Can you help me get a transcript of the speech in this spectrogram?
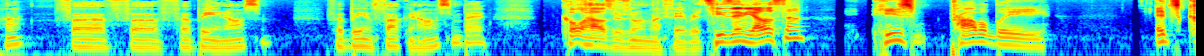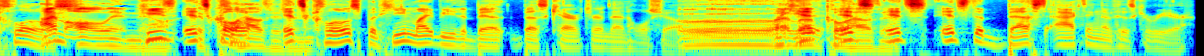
Huh? For for for being awesome? For being fucking awesome, babe? Cole Hauser's one of my favorites. He's in Yellowstone. he's probably it's close. I'm all in. Now, He's it's if Cole clo- Hauser's it's in it. close, but he might be the be- best character in that whole show. Ooh, Like, I love it- Cole it's, Hauser. It's it's the best acting of his career.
